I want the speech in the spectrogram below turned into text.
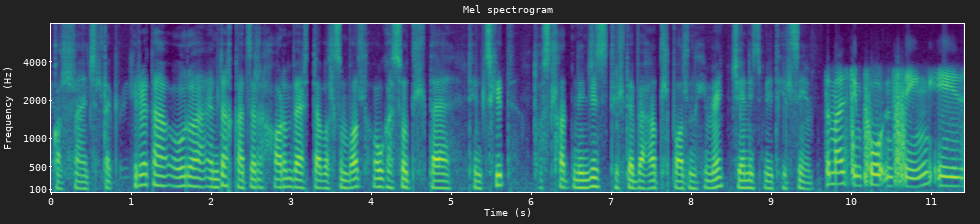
голлон ажилладаг. Хэрвээ та өөрөө амьдрах газар орон байртай болсон бол уг асуудалтай тэмцэхэд туслахад нэмжин сэтгэлтэй байхад л болно хэмээн Jenny Smith хэлсэн юм. The most important thing is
